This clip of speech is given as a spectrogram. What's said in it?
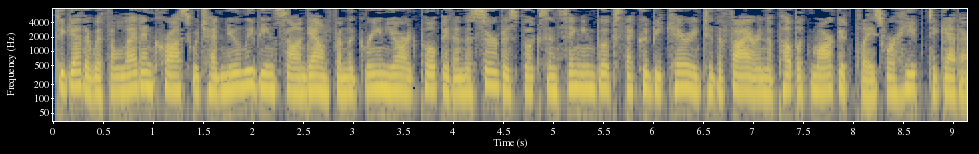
together with the leaden cross which had newly been sawn down from the green yard pulpit and the service books and singing books that could be carried to the fire in the public marketplace were heaped together.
